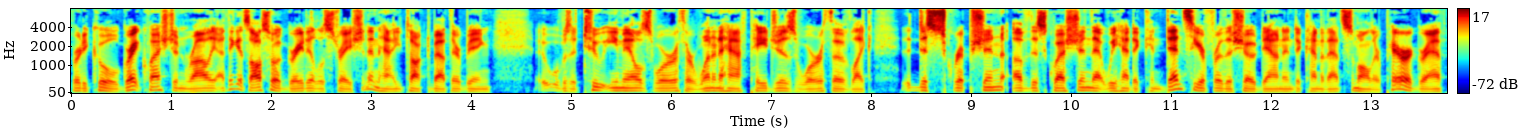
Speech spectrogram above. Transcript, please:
Pretty cool. Great question, Raleigh. I think it's also a great illustration in how you talked about there being, was it, two emails worth or one and a half pages worth of like description of this question that we had to condense here for the show down into kind of that smaller paragraph.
